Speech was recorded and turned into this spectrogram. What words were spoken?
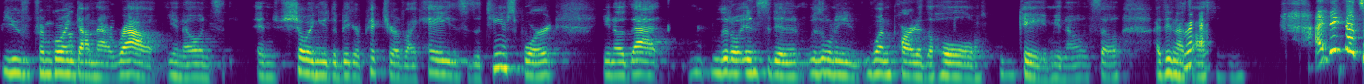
you from going down that route you know and and showing you the bigger picture of like hey this is a team sport you know that little incident was only one part of the whole game you know so i think that's right. awesome i think that's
